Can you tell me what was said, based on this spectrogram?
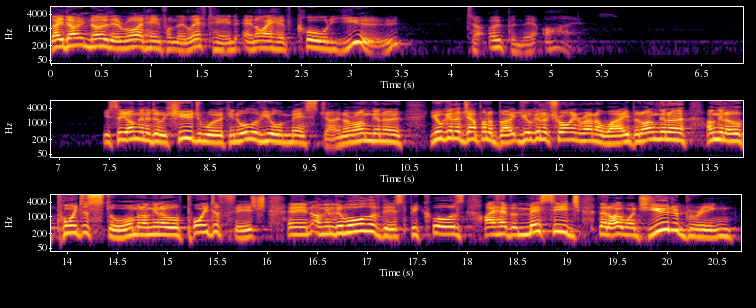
They don't know their right hand from their left hand, and I have called you to open their eyes. You see, I'm going to do a huge work in all of your mess, Jonah. I'm going to, you're going to jump on a boat, you're going to try and run away, but I'm going to, I'm going to appoint a storm and I'm going to appoint a fish and I'm going to do all of this because I have a message that I want you to bring.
